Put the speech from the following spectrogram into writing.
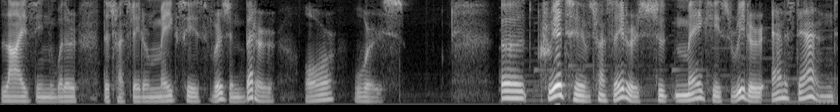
lies in whether the translator makes his version better or worse. A creative translator should make his reader understand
